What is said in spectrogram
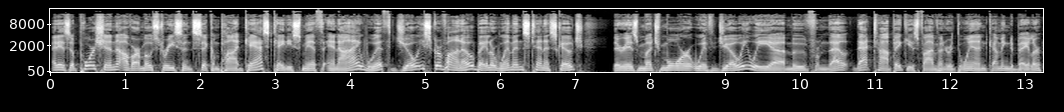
That is a portion of our most recent Sic 'Em podcast. Katie Smith and I with Joey Scrivano, Baylor women's tennis coach. There is much more with Joey. We uh, moved from that, that topic, his 500th win, coming to Baylor,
